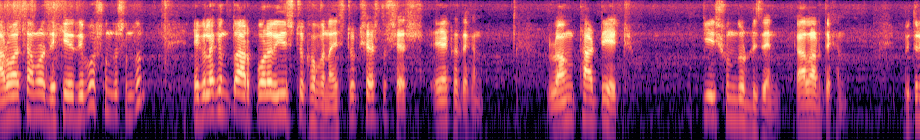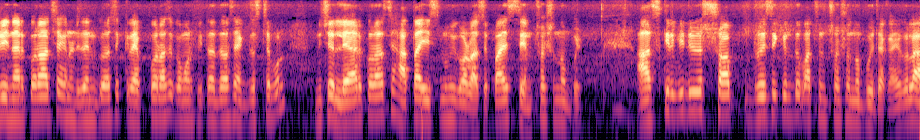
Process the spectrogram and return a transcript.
আরও আছে আমরা দেখিয়ে দিব, সুন্দর সুন্দর। এগুলো কিন্তু আর পরে রিস্টক হবে না স্টক শেষ তো শেষ। এই একটা দেখেন। লং থার্টি এইট কী সুন্দর ডিজাইন কালার দেখেন। ভিতরে ইনার করা আছে, এখানে ডিজাইন করা আছে ক্র্যাপ করা আছে, কমর ফিতা দেওয়া আছে অ্যাডজাস্টেবল নিচে লেয়ার করা আছে, হাতা স্মুহি করা আছে প্রাইস সেম ছয়শো নব্বই। আজকের ভিডিওর সব ড্রেসে কিন্তু পাচ্ছেন ছশো নব্বই টাকা। এগুলা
